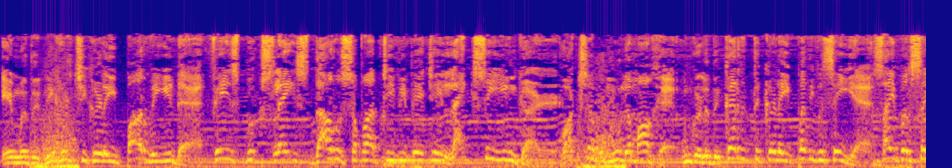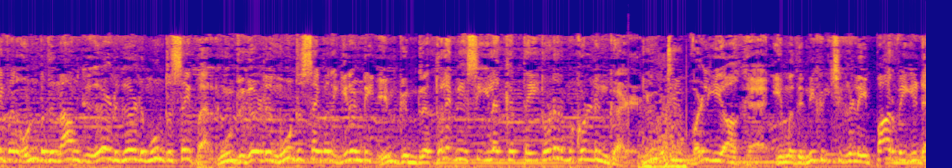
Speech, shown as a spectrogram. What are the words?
எமது நிகழ்ச்சிகளை பார்வையிட பேஸ்புக் ஸ்லைஸ் தாருசபா டிவி பேஜை லைக் செய்யுங்கள். வாட்ஸ்அப் மூலமாக உங்களது கருத்துக்களை பதிவு செய்ய சைபர் சைபர் ஒன்பது நான்கு ஏழு ஏழு மூன்று சைபர் மூன்று ஏழு மூன்று சைபர் இரண்டு என்கின்ற தொலைபேசி இலக்கத்தை தொடர்பு கொள்ளுங்கள். யூடியூப் வழியாக எமது நிகழ்ச்சிகளை பார்வையிட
